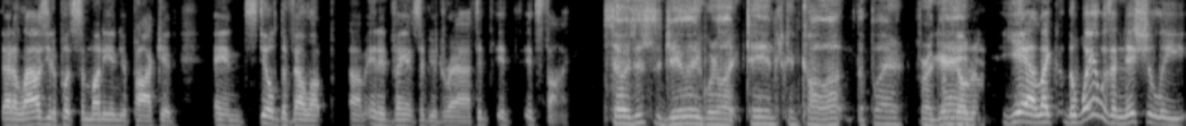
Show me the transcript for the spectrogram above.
that allows you to put some money in your pocket and still develop um, in advance of your draft. It, it, it's fine. So is this the G League where like teams can call up the player for a game? No, no. Yeah, like the way it was initially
